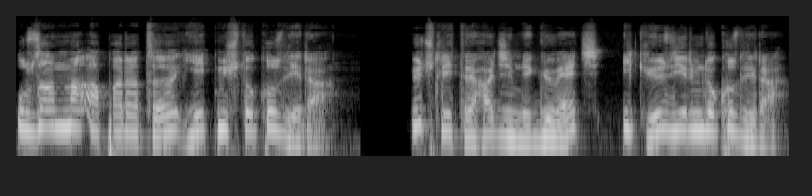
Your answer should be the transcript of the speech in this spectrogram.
Uzanma aparatı 79 lira. 3 litre hacimli güveç 229 lira.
